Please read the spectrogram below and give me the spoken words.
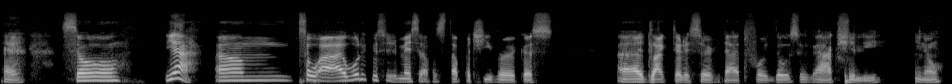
Okay. So yeah. Um so I I wouldn't consider myself a top achiever because I'd like to reserve that for those who actually, you know,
